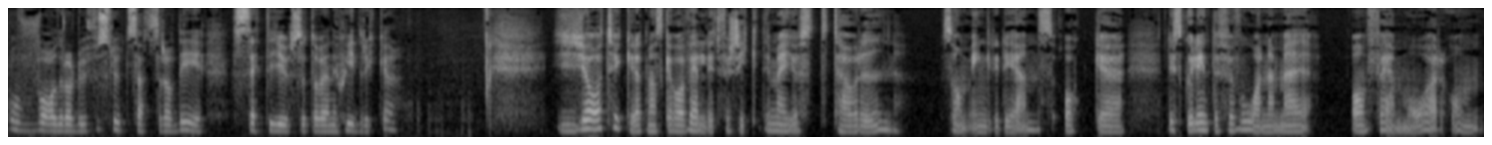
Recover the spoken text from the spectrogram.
Och vad drar du för slutsatser av det sett i ljuset av energidrycker? Jag tycker att man ska vara väldigt försiktig med just taurin som ingrediens och eh, det skulle inte förvåna mig om fem år om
